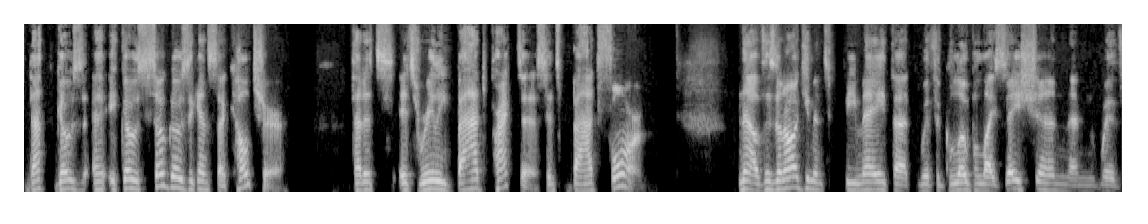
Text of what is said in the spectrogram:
that goes, uh, it goes, so goes against their culture that it's, it's really bad practice. It's bad form. Now, there's an argument to be made that with the globalization and with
